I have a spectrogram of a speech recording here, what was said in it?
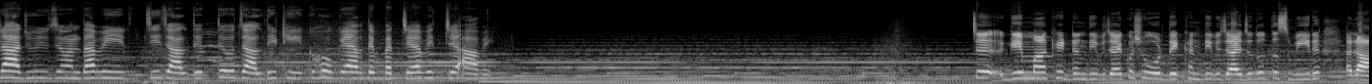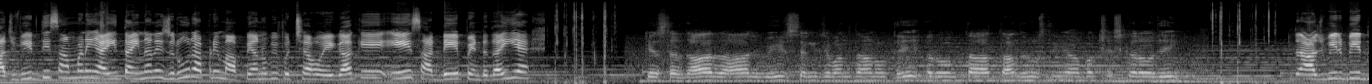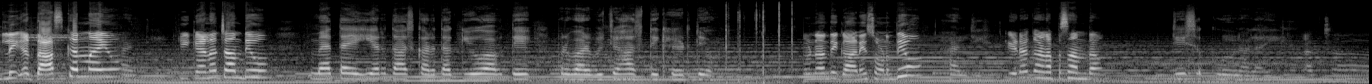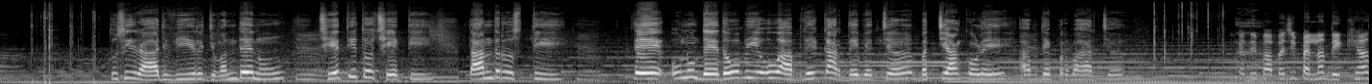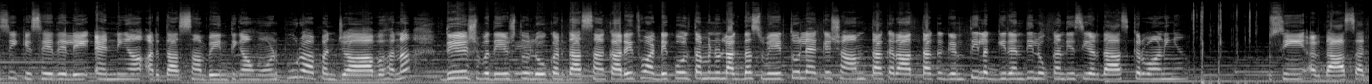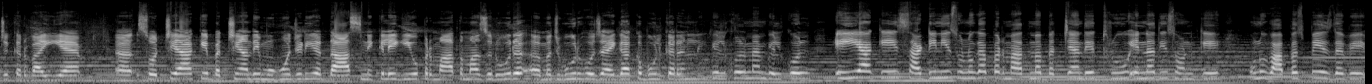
ਰਾਜਵੀਰ ਜਵੰਦਾ ਵੀਰ ਜੀ ਜਲਦੀ ਤੇ ਉਹ ਜਲਦੀ ਠੀਕ ਹੋ ਕੇ ਆਪਦੇ ਬੱਚਿਆਂ ਵਿੱਚ ਆਵੇ। ਚ ਗੇਮਾਂ ਖੇਡਣ ਦੀ ਬਜਾਏ ਕੁਝ ਹੋਰ ਦੇਖਣ ਦੀ ਬਜਾਏ ਜਦੋਂ ਤਸਵੀਰ ਰਾਜਵੀਰ ਦੀ ਸਾਹਮਣੇ ਆਈ ਤਾਂ ਇਹਨਾਂ ਨੇ ਜ਼ਰੂਰ ਆਪਣੇ ਮਾਪਿਆਂ ਨੂੰ ਵੀ ਪੁੱਛਿਆ ਹੋਵੇਗਾ ਕਿ ਇਹ ਸਾਡੇ ਪਿੰਡ ਦਾ ਹੀ ਹੈ। ਕਿ ਸਰਦਾਰ ਰਾਜਵੀਰ ਸਿੰਘ ਜਵੰਦਾਂ ਨੂੰ ਦੇ ਅਰੋਗਤਾ ਤੰਦਰੁਸਤੀਆਂ ਬਖਸ਼ਿਸ਼ ਕਰੋ ਜੀ। ਰਾਜਵੀਰ ਵੀਰ ਲਈ ਅਰਦਾਸ ਕਰਨ ਆਏ ਹੋ? ਕੀ ਕਹਿਣਾ ਚਾਹੁੰਦੇ ਹੋ? ਮੈਂ ਤਾਂ ਇਹੀ ਅਰਦਾਸ ਕਰਦਾ ਕਿ ਉਹ ਆਪਦੇ ਪਰਿਵਾਰ ਵਿੱਚ ਹੱਸਦੇ ਖੇਡਦੇ ਹੋ ਉਹਨਾਂ ਦੇ ਗਾਣੇ ਸੁਣਦੇ ਹੋ? ਹਾਂਜੀ। ਕਿਹੜਾ ਗਾਣਾ ਪਸੰਦ ਆ? ਜੀ ਸਕੂਨ ਵਾਲਾ ਹੀ। ਅੱਛਾ। ਤੁਸੀਂ ਰਾਜਵੀਰ ਜਵੰਦੇ ਨੂੰ ਛੇਤੀ ਤੋਂ ਛੇਤੀ ਤੰਦਰੁਸਤੀ ਤੇ ਉਹਨੂੰ ਦੇ ਦਿਓ ਵੀ ਉਹ ਆਪਦੇ ਘਰ ਦੇ ਵਿੱਚ ਬੱਚਿਆਂ ਕੋਲੇ ਆਪਦੇ ਪਰਿਵਾਰ 'ਚ ਕਦੇ ਬਾਬਾ ਜੀ ਪਹਿਲਾਂ ਦੇਖਿਆ ਸੀ ਕਿਸੇ ਦੇ ਲਈ ਇੰਨੀਆਂ ਅਰਦਾਸਾਂ, ਬੇਨਤੀਆਂ ਹੋਣ? ਪੂਰਾ ਪੰਜਾਬ, ਹਨਾ? ਦੇਸ਼ ਵਿਦੇਸ਼ ਤੋਂ ਲੋਕ ਅਰਦਾਸਾਂ ਕਰ ਰਹੇ। ਤੁਹਾਡੇ ਕੋਲ ਤਾਂ ਮੈਨੂੰ ਲੱਗਦਾ ਸਵੇਰ ਤੋਂ ਲੈ ਕੇ ਸ਼ਾਮ ਤੱਕ, ਰਾਤ ਤੱਕ ਗਿਣਤੀ ਲੱਗੀ ਰਹਿੰਦੀ ਲੋਕਾਂ ਦੀ ਅਸੀਂ ਅਰਦਾਸ ਕਰਵਾਉਣੀ ਆ ਤੁਸੀਂ ਅਰਦਾਸ ਅੱਜ ਕਰਵਾਈ ਹੈ। ਸੋਚਿਆ ਕਿ ਬੱਚਿਆਂ ਦੇ ਮੂੰਹੋਂ ਜਿਹੜੀ ਅਰਦਾਸ ਨਿਕਲੇਗੀ, ਉਹ ਪ੍ਰਮਾਤਮਾ ਜ਼ਰੂਰ ਮਜਬੂਰ ਹੋ ਜਾਏਗਾ ਕਬੂਲ ਕਰਨ ਲਈ? ਬਿਲਕੁਲ ਮੈਮ, ਬਿਲਕੁਲ। ਇਹੀ ਆ ਕਿ ਸਾਡੀ ਨਹੀਂ ਸੁਣੂਗਾ, ਪ੍ਰਮਾਤਮਾ ਬੱਚਿਆਂ ਦੇ ਥਰੂ ਇਹਨਾਂ ਦੀ ਸੁਣ ਕੇ ਉਹਨੂੰ ਵਾਪਸ ਭੇਜ ਦੇਵੇ।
